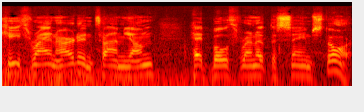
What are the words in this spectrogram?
Keith Reinhardt and Tom Young had both run at the same store.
